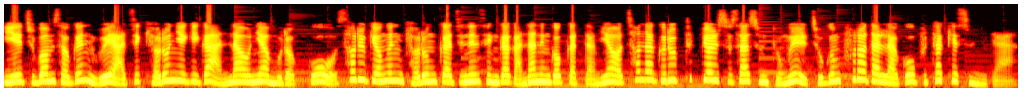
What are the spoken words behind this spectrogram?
이에 주범석은 왜 아직 결혼 얘기가 안 나오냐 물었고 서류경은 결혼까지는 생각 안 하는 것 같다며 천하그룹 특별수사 숨통을 조금 풀어달라고 부탁했습니다.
